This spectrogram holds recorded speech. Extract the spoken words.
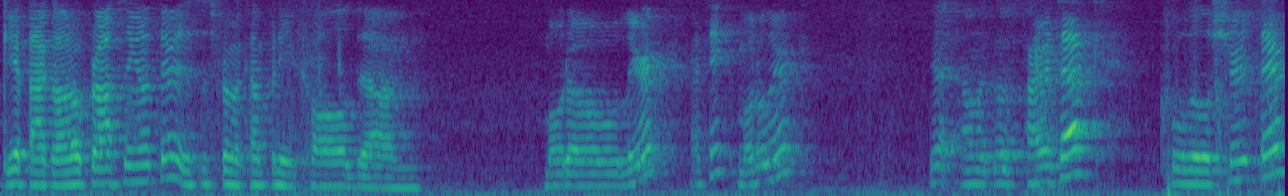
get back autocrossing out there. This is from a company called um, Moto Lyric, I think. Moto Lyric. Yeah, Helmet Gloves Time Attack. Cool little shirt there.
